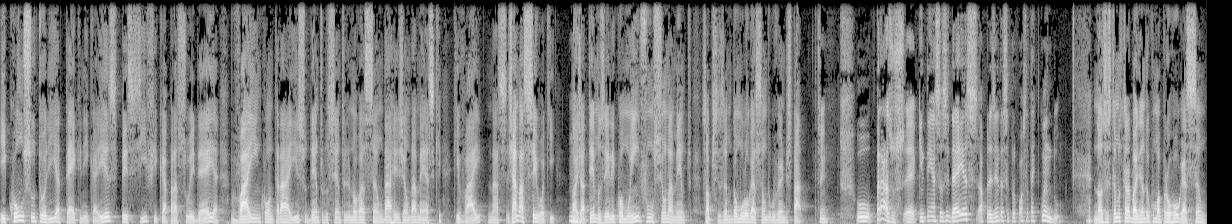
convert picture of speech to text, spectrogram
e consultoria técnica específica para a sua ideia, vai encontrar isso dentro do Centro de Inovação da região da MESC, que vai nas... já nasceu aqui. Uhum. Nós já temos ele como em funcionamento, só precisamos da homologação do governo do Estado. Sim. O prazos, é, quem tem essas ideias apresenta essa proposta até quando? Nós estamos trabalhando com uma prorrogação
